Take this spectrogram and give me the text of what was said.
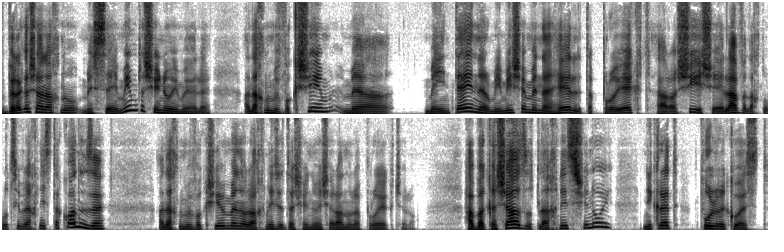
וברגע שאנחנו מסיימים את השינויים האלה, אנחנו מבקשים מהמיינטיינר, ממי שמנהל את הפרויקט הראשי שאליו אנחנו רוצים להכניס את הקוד הזה, אנחנו מבקשים ממנו להכניס את השינוי שלנו לפרויקט שלו. הבקשה הזאת להכניס שינוי נקראת pull request.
